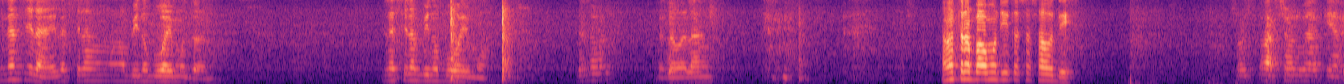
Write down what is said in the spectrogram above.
Ilan sila? Ilan silang mga binubuhay mo doon? Ilan silang binubuhay mo? Dalawa. Dalawa lang. ano trabaho mo dito sa Saudi? Construction worker.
